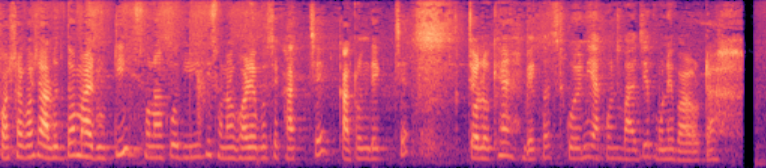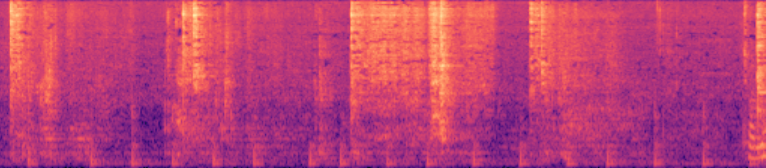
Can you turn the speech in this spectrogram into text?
কষা কষা আলুর দম আর রুটি সোনাকেও দিয়ে দিয়েছি। সোনা ঘরে বসে খাচ্ছে, কার্টুন দেখছে। চলো হ্যাঁ ব্রেকফাস্ট করে নিই। এখন বাজে মনে বারোটা। চলো।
